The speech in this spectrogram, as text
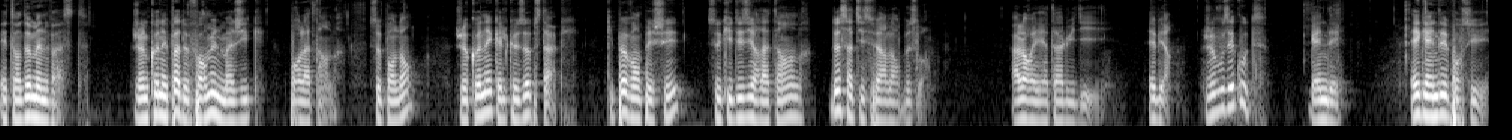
est un domaine vaste. Je ne connais pas de formule magique pour l'atteindre. Cependant, je connais quelques obstacles qui peuvent empêcher ceux qui désirent l'atteindre de satisfaire leurs besoins. Alors Yata lui dit Eh bien, je vous écoute, Gainde. Et Gainde poursuivit.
